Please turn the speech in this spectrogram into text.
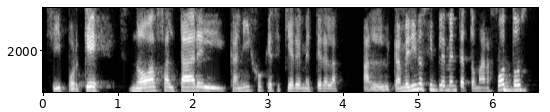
¿sí? ¿Por qué? No va a faltar el canijo que se quiere meter al camerino simplemente a tomar fotos,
